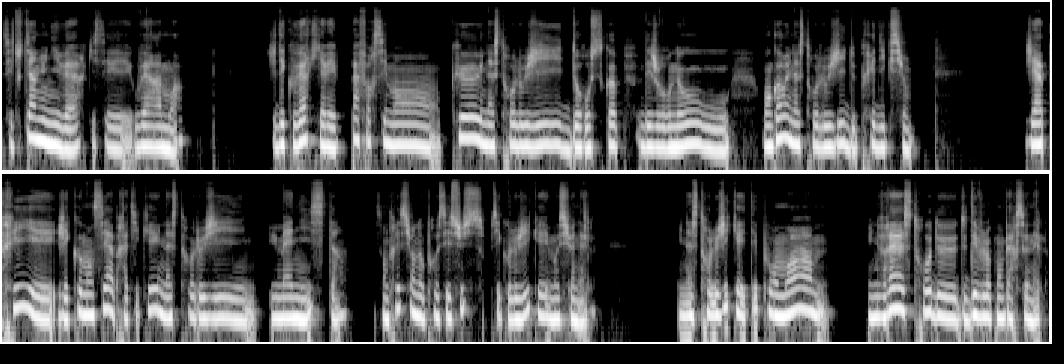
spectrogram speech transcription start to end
c'est tout un univers qui s'est ouvert à moi. J'ai découvert qu'il n'y avait pas forcément que une astrologie d'horoscope des journaux ou, ou encore une astrologie de prédiction. J'ai appris et j'ai commencé à pratiquer une astrologie humaniste, centrée sur nos processus psychologiques et émotionnels. Une astrologie qui a été pour moi une vraie astro de, de développement personnel.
